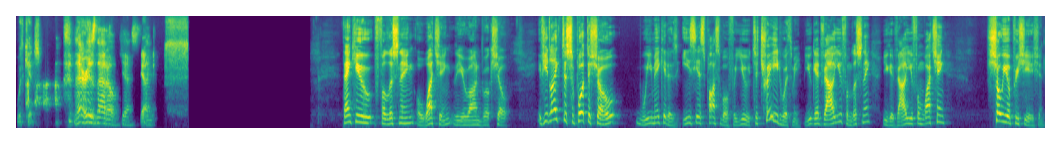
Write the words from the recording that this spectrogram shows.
with kids. there is that hope. Yes. Yeah. Thank you Thank you for listening or watching the Yaron Brooks Show. If you'd like to support the show, we make it as easy as possible for you to trade with me. You get value from listening, you get value from watching. Show your appreciation.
